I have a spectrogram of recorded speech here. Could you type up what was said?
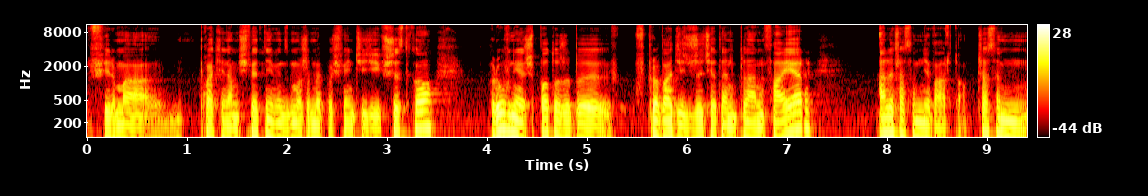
firma płaci nam świetnie, więc możemy poświęcić jej wszystko, również po to, żeby wprowadzić w życie ten plan FIRE, ale czasem nie warto. Czasem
